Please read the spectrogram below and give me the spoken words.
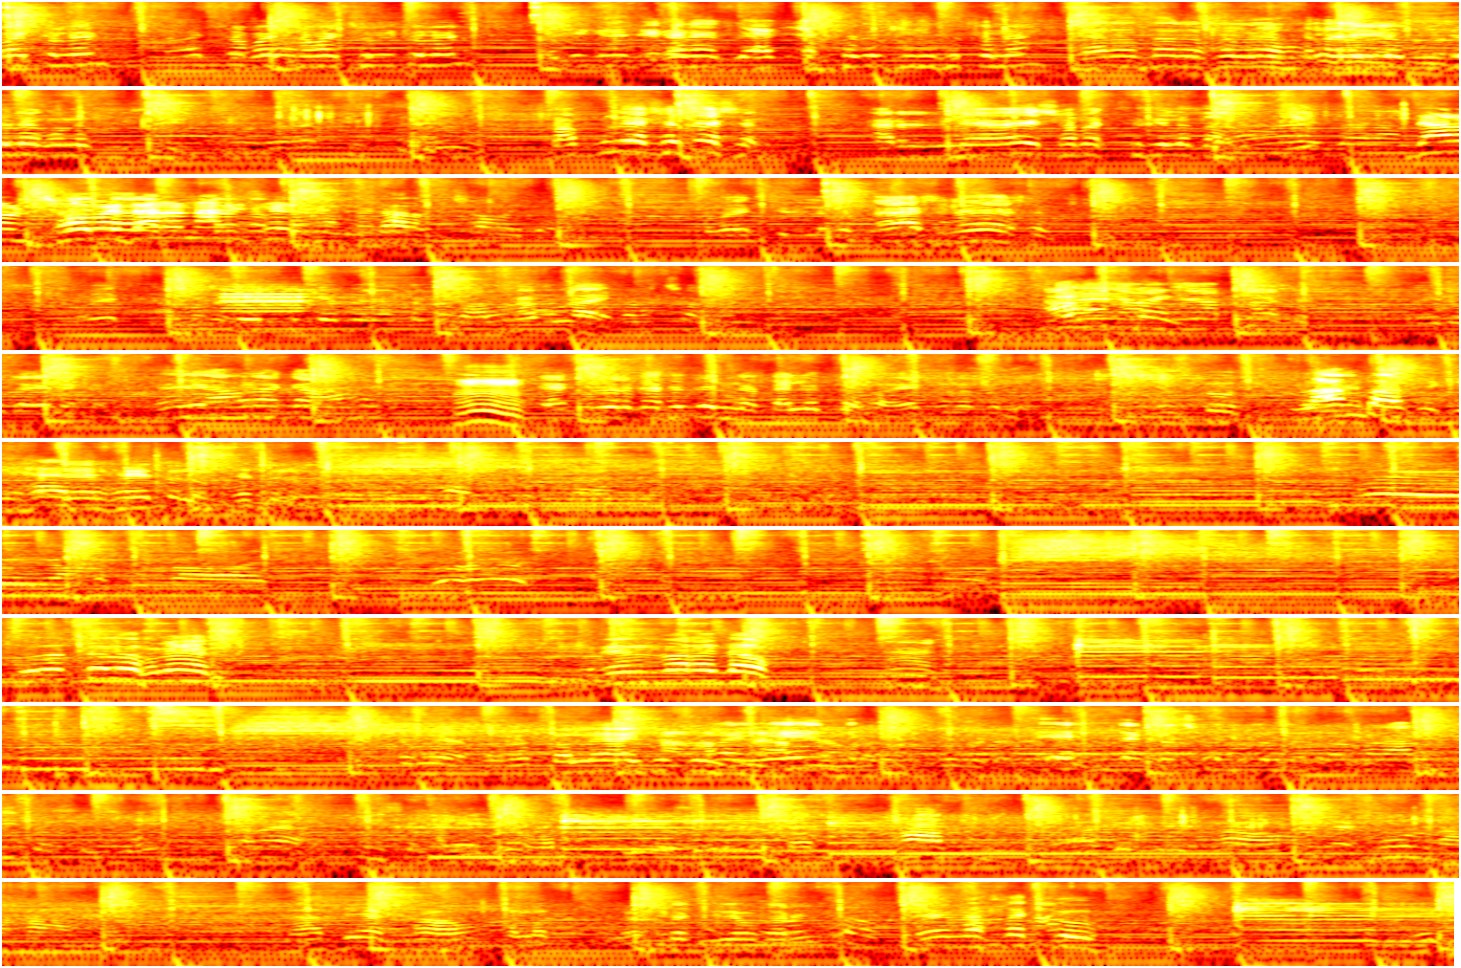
সবাই তোলেন সবাই সবাই ছবি তোলেন। এখানে এক- একসাথে গ্রুপে তোলেন। সবাই বুঝে না কোনো সবগুলো একসাথে আসেন। আর এই সব এক সিরিয়ালে দাঁড়ান। দাঁড়ান সবাই দাঁড়ান আমি দাঁড়ান সবাই সবাই এক সিরিয়ালে হ্যাঁ, আসেন আসেন। সবাই এক- সেলফি ক্যামেরাটা ভালো না, বাবুলাই। তারপর চলেন। আরে, আরে ভাই। আপনি- আপনি আসেন। এই লুকায় রাখেন। এই আমরা কাজ হুম এক দুয়ের কাছে দেন না তাহলে তো হয়। কিন্তু লম্বা আছে কি? হ্যাঁ। হে তুলো হে তুলো করে একটু হাত। আগে তুমি খাও। ভুল না, হাত। না দিয়ে খাও। চলো, ব্যবসা দিলেও করো।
